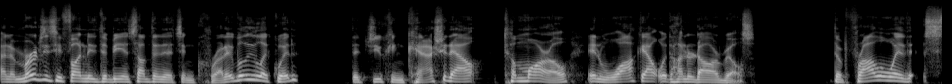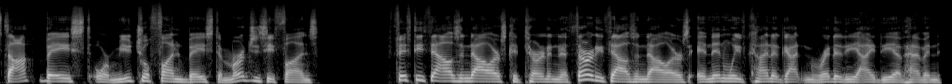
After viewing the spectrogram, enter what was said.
An emergency fund needs to be in something that's incredibly liquid, that you can cash it out tomorrow and walk out with $100 bills. The problem with stock based or mutual fund based emergency funds $50,000 could turn into $30,000. And then we've kind of gotten rid of the idea of having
